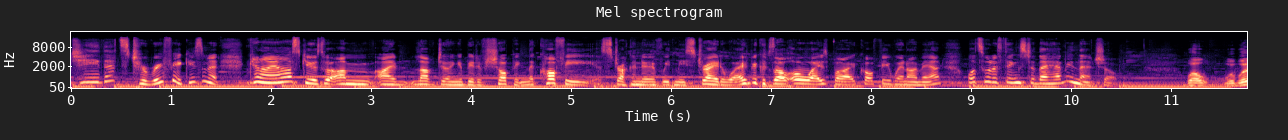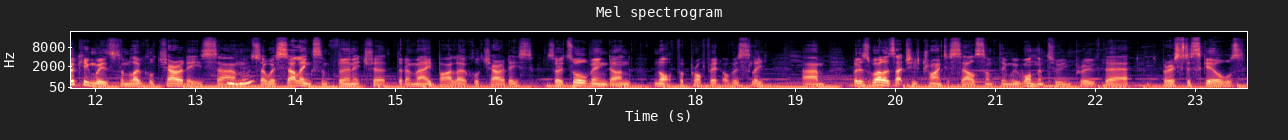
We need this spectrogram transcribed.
Gee, that's terrific, isn't it? Can I ask you as well? I'm, I love doing a bit of shopping. The coffee struck a nerve with me straight away because I'll always buy a coffee when I'm out. What sort of things do they have in that shop? Well, we're working with some local charities, um, mm-hmm. so we're selling some furniture that are made by local charities. So it's all being done not for profit, obviously, um, but as well as actually trying to sell something, we want them to improve their barista skills,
